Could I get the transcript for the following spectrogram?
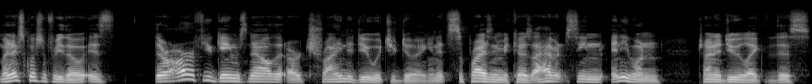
My next question for you though is there are a few games now that are trying to do what you're doing and it's surprising because I haven't seen anyone trying to do like this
